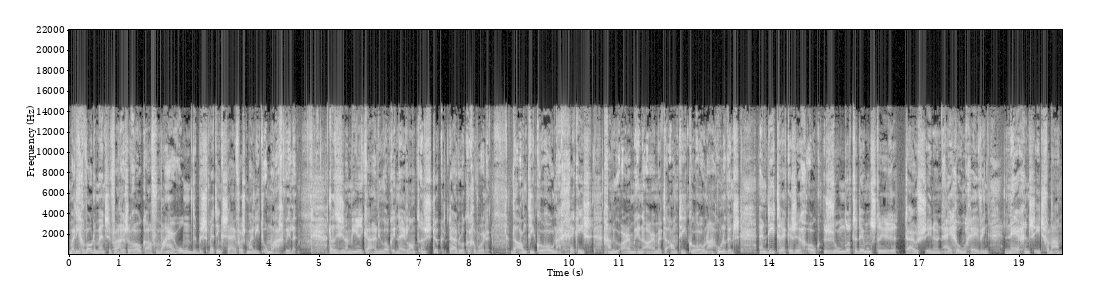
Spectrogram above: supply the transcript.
Maar die gewone mensen vragen zich ook af waarom de besmettingscijfers maar niet omlaag willen. Dat is in Amerika en nu ook in Nederland een stuk duidelijker geworden. De anti-corona-gekkies gaan nu arm in arm met de anti-corona-hooligans. En die trekken zich ook zonder te demonstreren thuis in hun eigen omgeving nergens iets van aan.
